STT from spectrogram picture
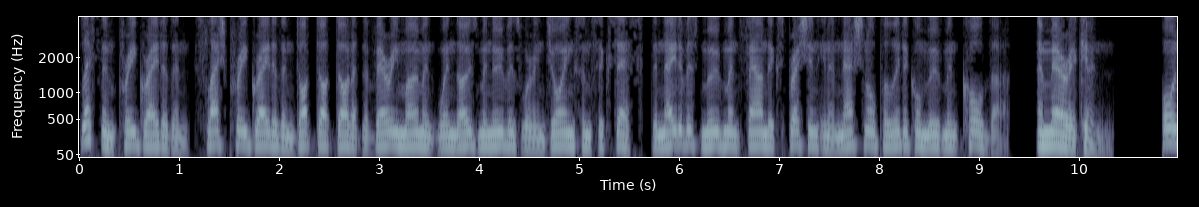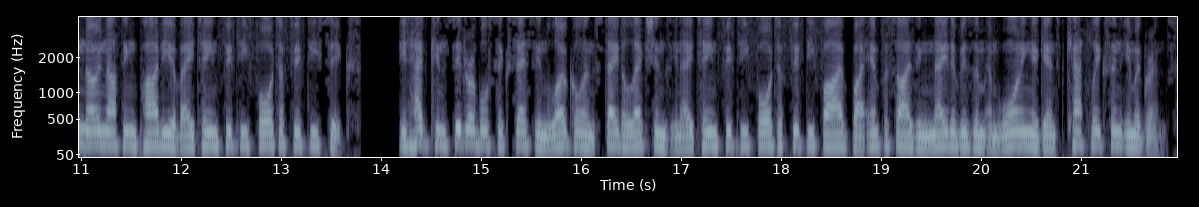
less than pre greater than slash pre greater than dot dot dot at the very moment when those maneuvers were enjoying some success the nativist movement found expression in a national political movement called the American or Know Nothing Party of 1854 to 56 it had considerable success in local and state elections in 1854–55 by emphasizing nativism and warning against Catholics and immigrants.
